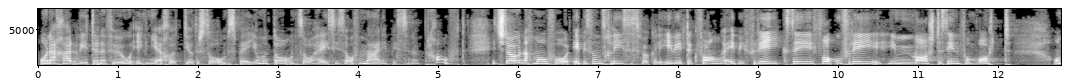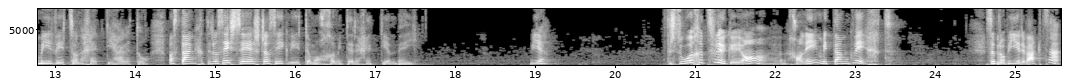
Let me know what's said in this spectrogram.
Und nachher wird diesen viel irgendwie eine Kette oder so ums Bein herumgetan und so haben sie sie auf dem Meer bis nicht verkauft. Jetzt stellt euch mal vor, ich bin so ein kleines Vögel. Ich werde gefangen, ich bin frei gesehen, vogelfrei im wahrsten Sinn vom Wort. Und mir wird so eine Kette hergetan. Was denkt ihr, das ist das Erste, was ich werde machen mit dieser Kette am Bein? Wie? Versuchen zu fliegen, ja. Kann ich mit diesem Gewicht. Sie probieren wegzunehmen.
